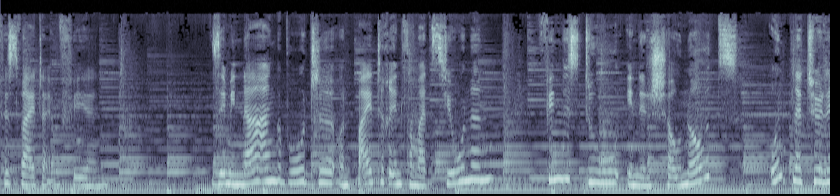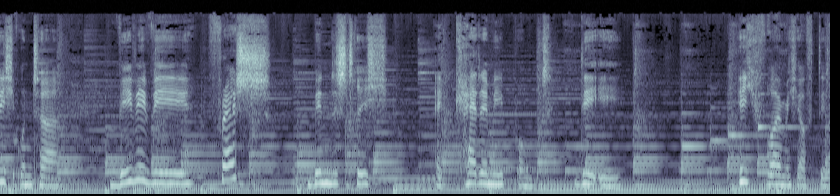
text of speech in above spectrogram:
fürs Weiterempfehlen. Seminarangebote und weitere Informationen findest du in den Show Notes und natürlich unter www.fresh-academy.de. Ich freue mich auf dich.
